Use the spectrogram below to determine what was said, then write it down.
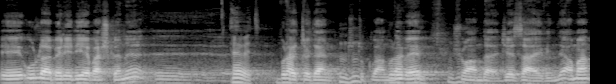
e, Urla Belediye Başkanı e, Evet, Burak. FETÖ'den tutuklandı Burak ve Bey. şu anda cezaevinde ama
